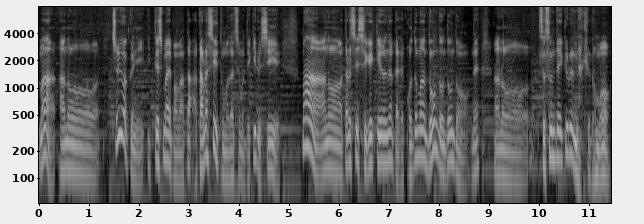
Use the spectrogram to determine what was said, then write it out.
まああの中学に行ってしまえばまた新しい友達もできるしまあ、あの新しい刺激の中で子供はどんどんどんどんねあの進んでいくんだけども、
